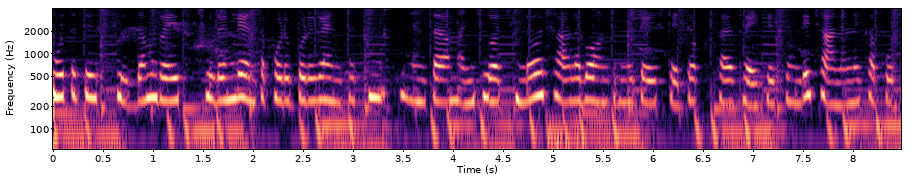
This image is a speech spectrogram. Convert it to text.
మూత తీసి చూద్దాం. రైస్ చూడండి ఎంత పొడి పొడిగా ఎంత ఎంత మంచిగా వచ్చిందో చాలా బాగుంటుంది. టేస్ట్ అయితే ఒకసారి ట్రై చేసేయండి ఛానల్ని సపోర్ట్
